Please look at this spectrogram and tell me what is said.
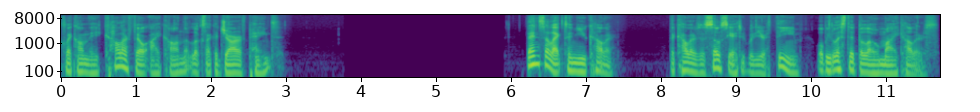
Click on the color fill icon that looks like a jar of paint. Then select a new color. The colors associated with your theme will be listed below My Colors.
